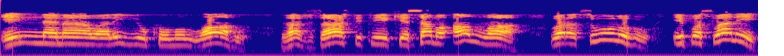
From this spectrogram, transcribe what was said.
innama waliyukum Allahu vaš zaštitnik je samo Allah wa rasuluhu i poslanik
